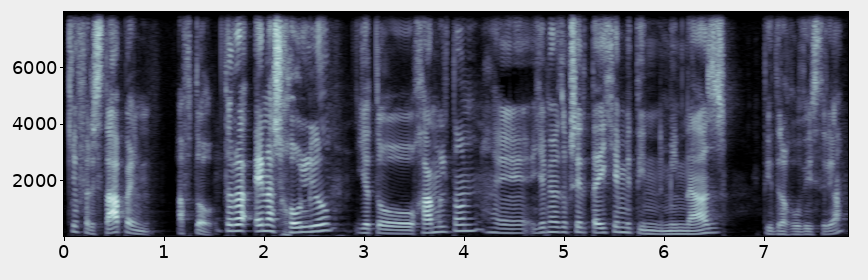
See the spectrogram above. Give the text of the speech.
και ο Verstappen αυτό. Τώρα ένα σχόλιο για το Hamilton. Ε, για ποιον δεν το ξέρει, τα είχε με την Μινάζ, την τραγουδίστρια.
